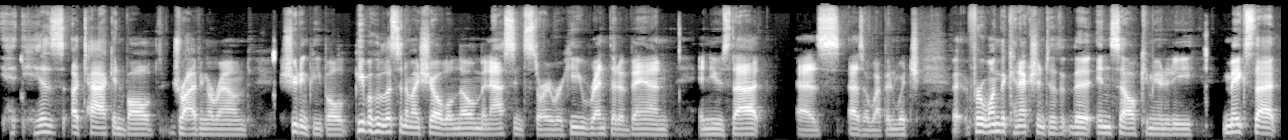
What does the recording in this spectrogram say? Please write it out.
his attack involved driving around shooting people people who listen to my show will know Minassian's story where he rented a van and used that as as a weapon which uh, for one the connection to the, the incel community makes that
